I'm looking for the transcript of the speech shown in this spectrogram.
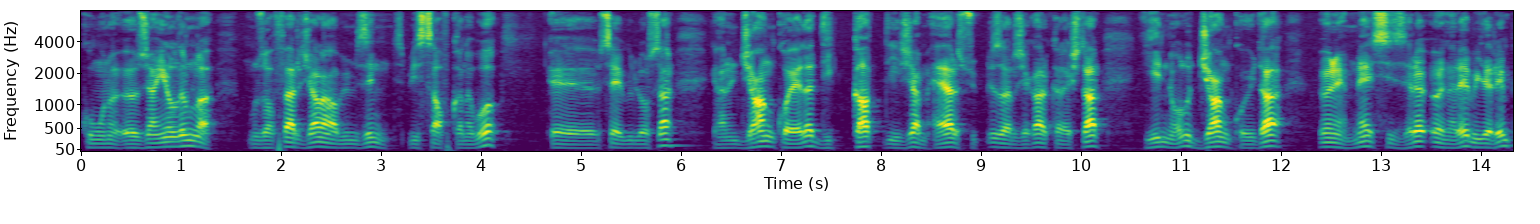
kumunu Özcan Yıldırım'la Muzaffer Can abimizin bir safkanı bu. Ee, sevgili dostlar. Yani Canko'ya da dikkat diyeceğim. Eğer sürpriz arayacak arkadaşlar Yenioğlu Canko'yu da önemli sizlere önerebilirim.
